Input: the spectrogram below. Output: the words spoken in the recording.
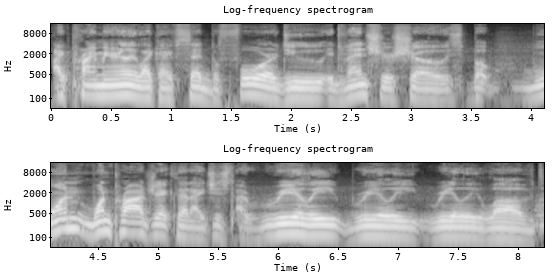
I primarily, like I've said before, do adventure shows, but one one project that I just I really, really, really loved.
